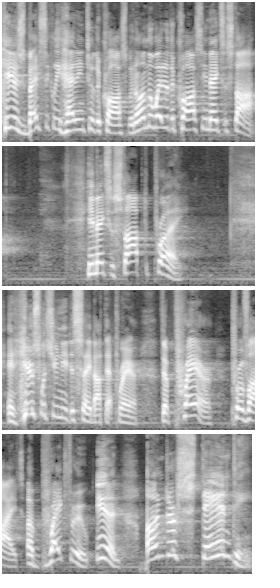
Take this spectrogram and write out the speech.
he is basically heading to the cross. But on the way to the cross, he makes a stop. He makes a stop to pray. And here's what you need to say about that prayer the prayer provides a breakthrough in understanding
